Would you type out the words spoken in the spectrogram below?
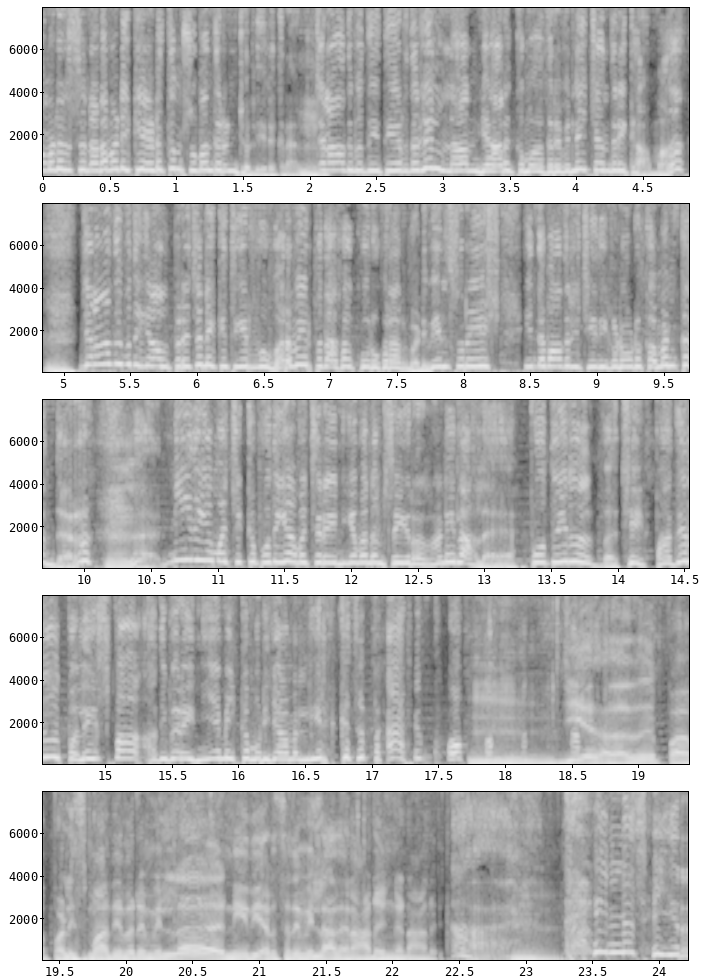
தமிழரசு நடவடிக்கை எடுக்கும் சுமந்திரன் சொல்லியிருக்கிறார். ஜனாதிபதி தேர்தலில் நான் யாருக்கும் ஆதரவில்லை சந்திரிகாமா ஜனாதிபதியால் பிரச்சனைக்கு தீர்வு வரவேற்பதாக கூறுகிறார் வடிவேல் சுரேஷ். இந்த மாதிரி செய்திகளோடு கமன் கந்தர் நீதி அமைச்சுக்கு புதிய அமைச்சரை நியமனம் செய்கிற ரணிலால புதில் பதில் பலிஸ்மா அதிபரை நியமிக்க முடியாமல் இருக்குது பாருங்க. அதாவது ப- police மாதிபரும் இல்ல நீதியரசரும் இல்லாத நாடு எங்க நாடு. என்ன செய்யற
